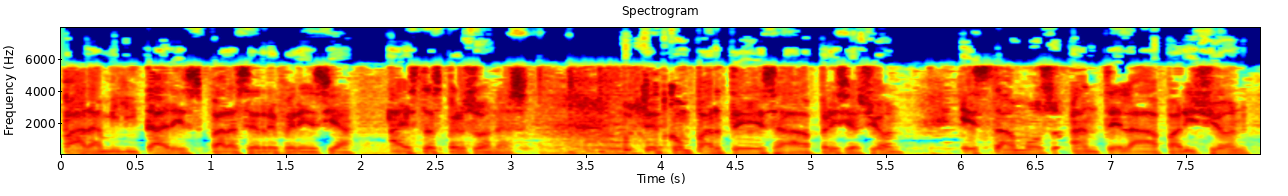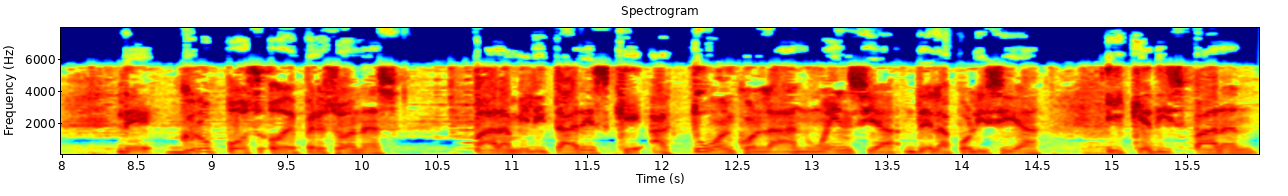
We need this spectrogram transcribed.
paramilitares para hacer referencia a estas personas. ¿Usted comparte esa apreciación? Estamos ante la aparición de grupos o de personas paramilitares que actúan con la anuencia de la policía y que disparan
